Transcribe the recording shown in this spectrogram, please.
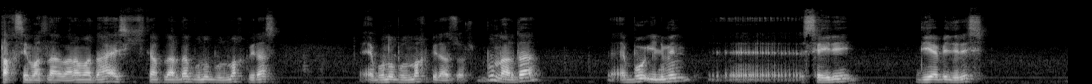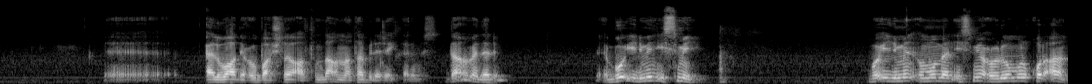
taksimatlar var ama daha eski kitaplarda bunu bulmak biraz e, bunu bulmak biraz zor. Bunlar da e, bu ilmin e, seyri diyebiliriz. E, El-Vadi'u başlığı altında anlatabileceklerimiz. Devam edelim. E, bu ilmin ismi bu ilmin umumen ismi ulumul Kur'an.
